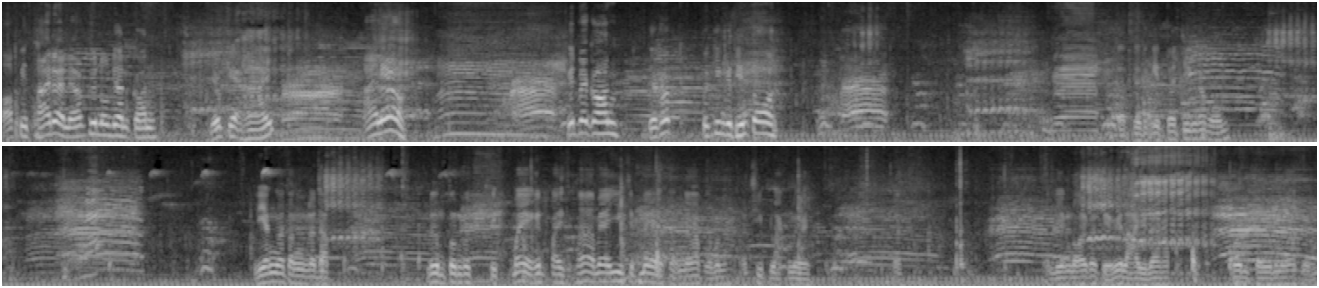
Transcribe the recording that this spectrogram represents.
รอปิดท้ายด้วยแล้วขึ้นโรงเรียนก่อน เดี๋ยวแกะหาย หายเร็วขึ้นไปก่อน เดี๋ยวเขาไปกินกระถินโตแต่เศรษฐกิจตัวจริงครับผม เลี้ยงก็ต้องระดับ เริ่มต้นก็สิบแม่ขึ้นไปสิบห้าแม่ยี่สิบแม่นะครับผมอาชีพหลักเลยนะ เลี้ยงน้อยก็เสียเวลาอยู่แล้วครับเพิ่มเติมนะครับผม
